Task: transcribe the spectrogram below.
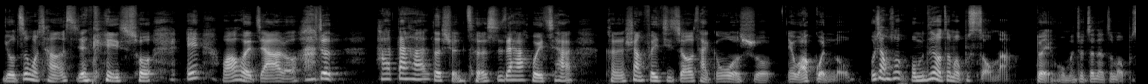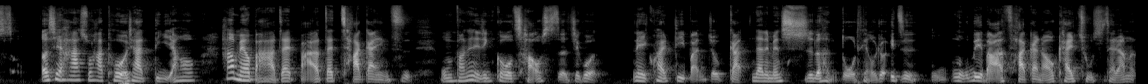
有这么长的时间可以说：“诶，我要回家了。”他就。他但他的选择是在他回家，可能上飞机之后才跟我说：“诶、我要滚喽！”我想说，我们真的有这么不熟吗？对，我们就真的这么不熟。而且他说他拖了一下地，然后他没有把它再把它再擦干一次。我们房间已经够潮湿了，结果那块地板就干在那边湿了很多天。我就一直努力把它擦干，然后开除湿才让那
